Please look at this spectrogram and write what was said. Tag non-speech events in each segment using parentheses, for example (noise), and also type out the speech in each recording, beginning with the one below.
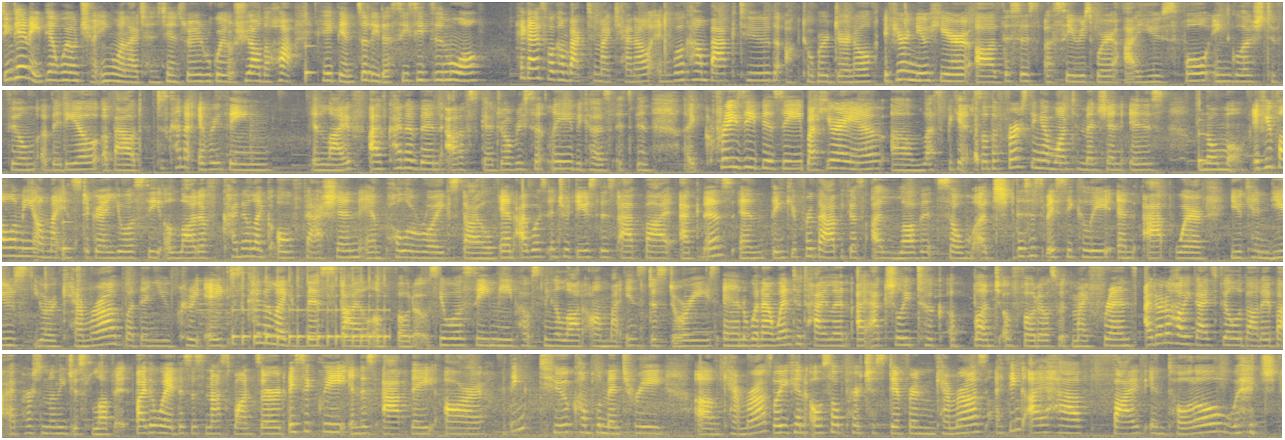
今天的影片会用全英文来呈现，所以如果有需要的话，可以点这里的 CC 字幕哦。Hey guys, welcome back to my channel and welcome back to the October Journal. If you're new here, uh, this is a series where I use full English to film a video about just kind of everything in life. I've kind of been out of schedule recently because it's been like crazy busy, but here I am. Um, let's begin. So the first thing I want to mention is Nomo. If you follow me on my Instagram, you will see a lot of kind of like old-fashioned and Polaroid style. And I was introduced this app by Agnes and thank you for that because I love it so much. This is basically an app where you can use your camera but then you create just kind of like this style of photos. You will see me posting a lot on my Insta stories and and when I went to Thailand I actually took a bunch of photos with my friends. I don't know how you guys feel about it but I personally just love it. By the way this is not sponsored. Basically in this app they are I think two complimentary um, cameras but you can also purchase different cameras. I think I have five in total (laughs) which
